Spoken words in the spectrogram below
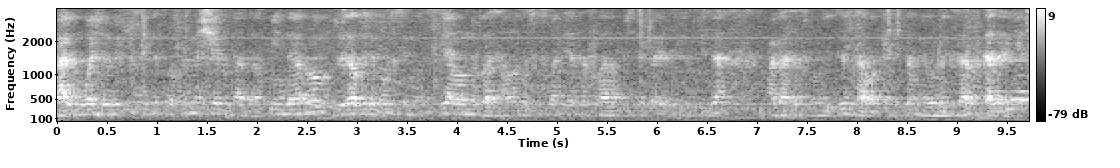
ბალუაჟებისთვის ეგ პრობლემა შეგვდა და მინდა რომ ზურალდებული სიამოვნება 75000 ლარების დეპრეზიდენტი და მაგასაც მოიწევს დავაკეთებ და მეორე გზაც გადაიქეთ.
